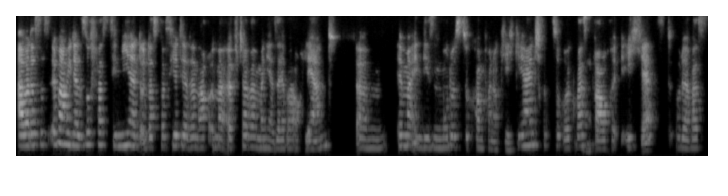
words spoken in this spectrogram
aber das ist immer wieder so faszinierend und das passiert ja dann auch immer öfter, weil man ja selber auch lernt, ähm, immer in diesen Modus zu kommen von, okay, ich gehe einen Schritt zurück, was brauche ich jetzt oder was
